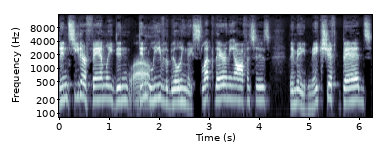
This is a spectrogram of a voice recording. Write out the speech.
Didn't see their family. Didn't wow. didn't leave the building. They slept there in the offices. They made makeshift beds.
